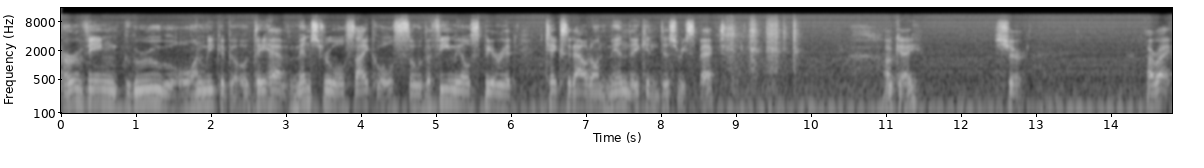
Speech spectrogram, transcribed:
Irving Grugel, one week ago. They have menstrual cycles, so the female spirit takes it out on men they can disrespect. Okay, sure. All right.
